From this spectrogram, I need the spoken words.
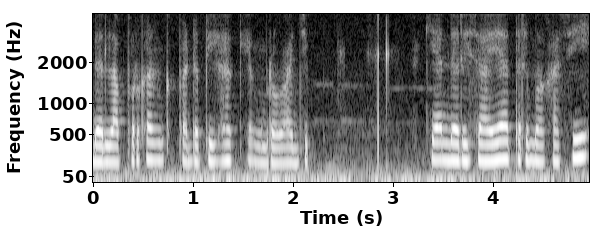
dan laporkan kepada pihak yang berwajib. Sekian dari saya terima kasih.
